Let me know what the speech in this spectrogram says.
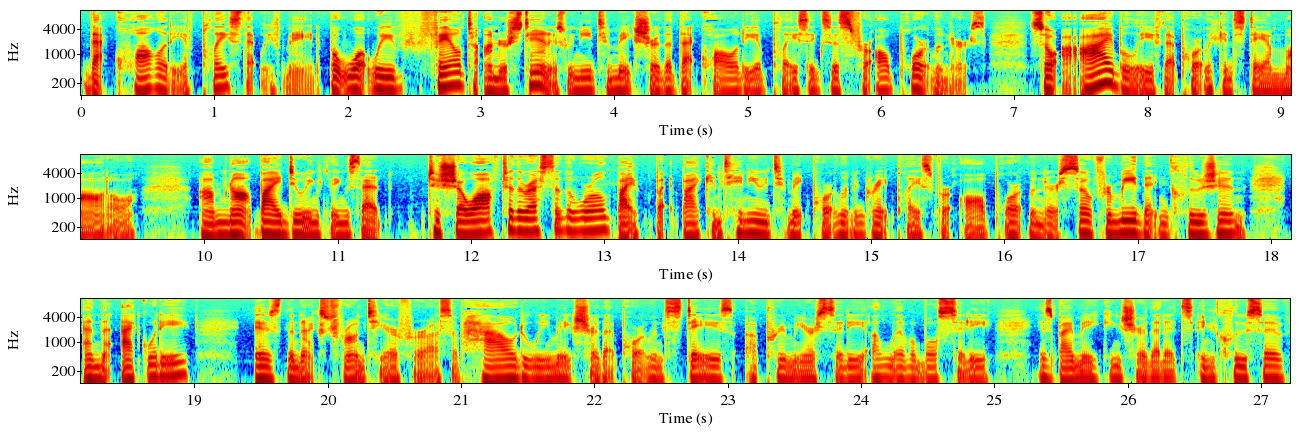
that quality of place that we've made. But what we've failed to understand is we need to make sure that that quality of place exists for all Portlanders. So I believe that Portland can stay a model, um, not by doing things that to show off to the rest of the world by by continuing to make Portland a great place for all Portlanders. So for me, the inclusion and the equity is the next frontier for us of how do we make sure that Portland stays a premier city, a livable city, is by making sure that it's inclusive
